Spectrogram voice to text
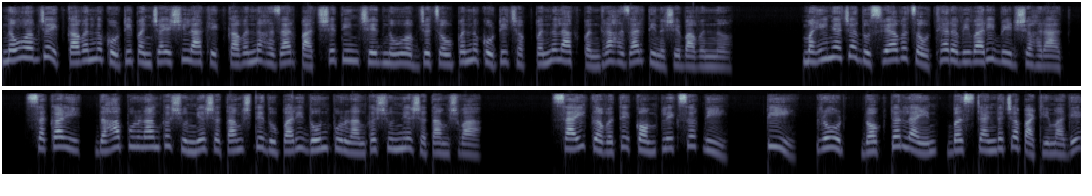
नऊ अब्ज एक्कावन्न कोटी पंच्याऐंशी लाख एक्कावन्न हजार पाचशे तीन छेद नऊ अब्ज चौपन्न कोटी छप्पन्न लाख पंधरा हजार तीनशे बावन्न. महिन्याच्या दुसऱ्या व चौथ्या रविवारी बीड शहरात सकाळी दहा पूर्णांक शून्य शतांश ते दुपारी दोन पूर्णांक शून्य शतांश वा. Sai Gavate complex D. P. Road doctor line bus स्टँडच्या पाठीमागे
